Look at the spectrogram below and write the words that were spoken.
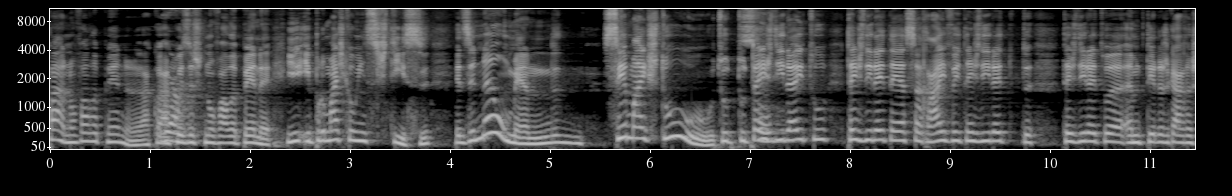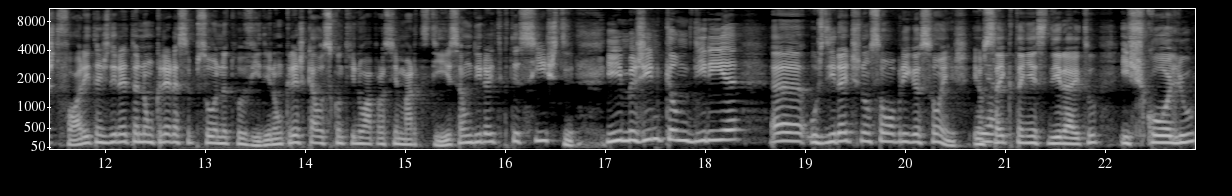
pá, não vale a pena. Há, há coisas que não vale a pena. E, e, por mais que eu insistisse, é dizer, não, man, sê mais tu. Tu, tu tens direito, tens direito a essa raiva e tens direito, de, tens direito a, a, meter as garras de fora e tens direito a não querer essa pessoa na tua vida e não queres que ela se continue a aproximar de ti. Isso é um direito que te assiste. E imagino que ele me diria: uh, os direitos não são obrigações. Eu yeah. sei que tenho esse direito e escolho,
